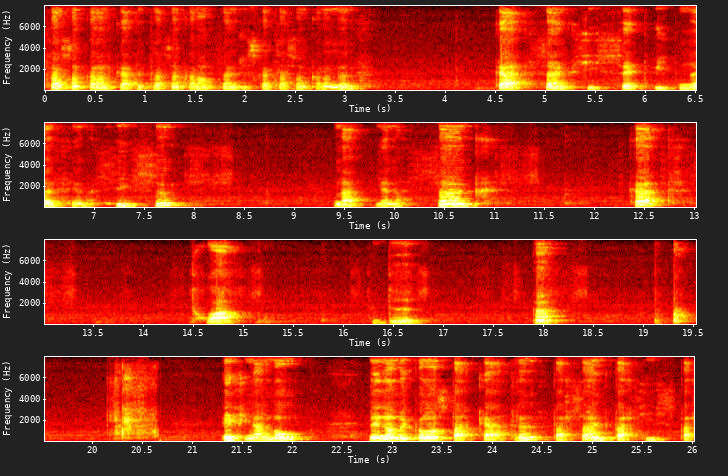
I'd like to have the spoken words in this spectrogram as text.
344 et 345 jusqu'à 349. 4, 5, 6, 7, 8, 9, il y en a 6. Là, il y en a 5. 4, 3, 2, 1. Et finalement, les nombres commencent par 4, par 5, par 6, par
